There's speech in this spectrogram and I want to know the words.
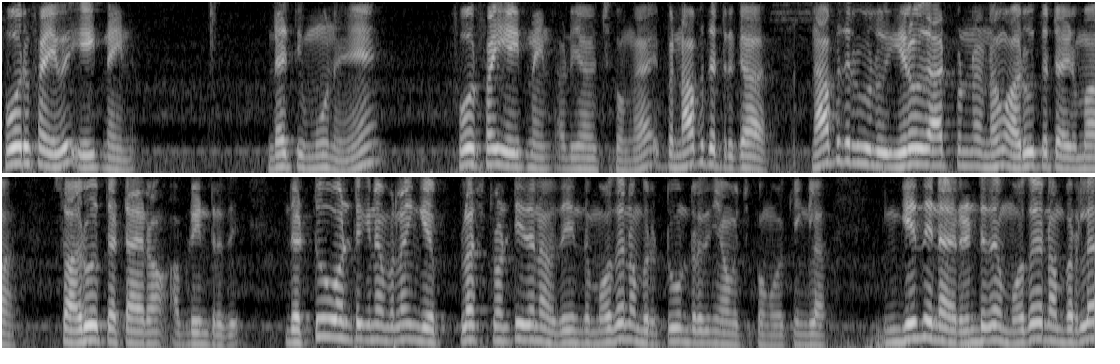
ஃபோர் ஃபைவ் எயிட் நைன் ரெண்டாயிரத்தி மூணு ஃபோர் ஃபைவ் எயிட் நைன் அப்படின்னு வச்சுக்கோங்க இப்போ நாற்பத்தெட்டு இருக்கா? நாற்பத்தெட்டு இருபது ஆட் பண்ணா அறுபத்தெட்டாயிரமா? ஸோ அறுபத்தெட்டாயிரம் அப்படின்றது. இந்த டூ ஒன்ட்டுக்கு என்ன பண்ணலாம்? இங்கே ப்ளஸ் டுவெண்ட்டி தானே ஆகுது. இந்த மொதல் நம்பர் டூன்றது ஞாபகம் வச்சுக்கோங்க. ஓகேங்களா இங்கேருந்து என்ன ரெண்டு தான் மொதல் நம்பரில்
